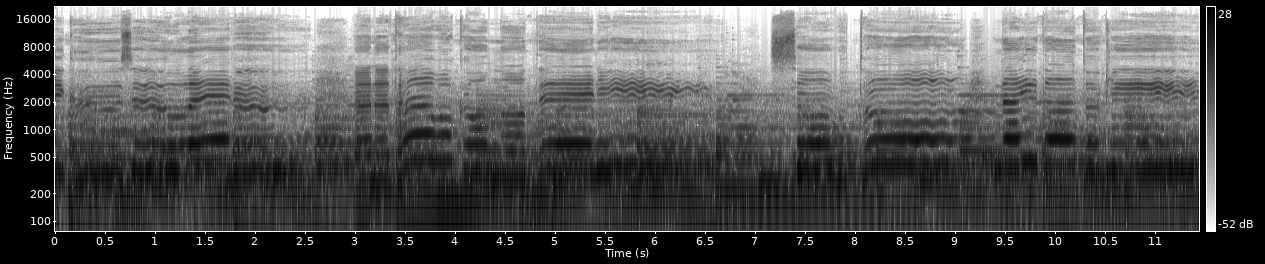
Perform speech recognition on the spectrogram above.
き崩れるあなたをこの手にそっと泣いた時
